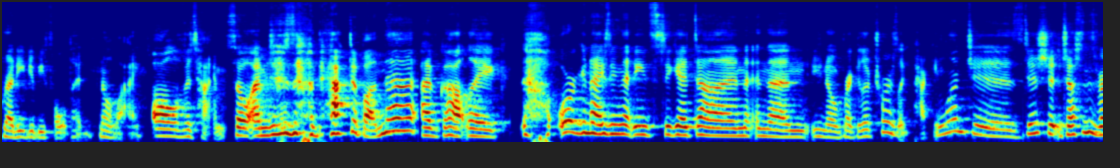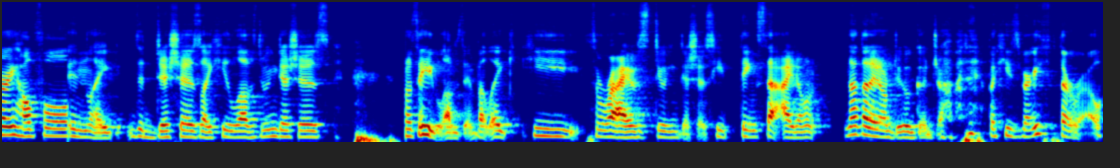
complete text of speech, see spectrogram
ready to be folded. No lie. All the time. So I'm just backed up on that. I've got like organizing that needs to get done and then, you know, regular chores like packing lunches, dishes. Justin's very helpful in like the dishes. Like he loves doing dishes. I don't say he loves it, but like he thrives doing dishes. He thinks that I don't not that I don't do a good job at it, but he's very thorough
